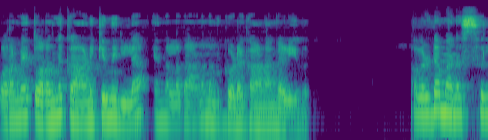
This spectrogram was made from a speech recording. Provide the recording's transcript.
പുറമേ തുറന്ന് കാണിക്കുന്നില്ല എന്നുള്ളതാണ് നമുക്കിവിടെ കാണാൻ കഴിയുന്നത്. അവരുടെ മനസ്സിൽ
